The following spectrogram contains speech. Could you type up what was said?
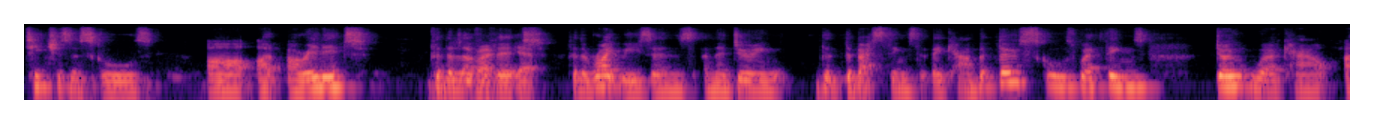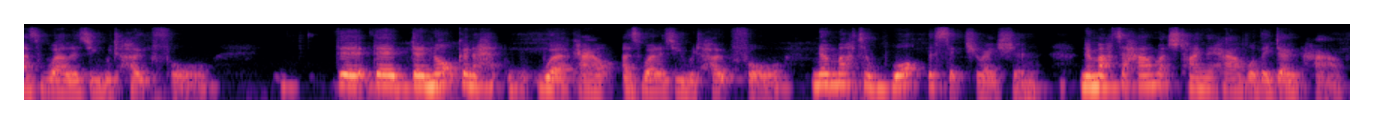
teachers and schools are are, are in it for the love right, of it, yeah. for the right reasons, and they're doing the, the best things that they can. But those schools where things don't work out as well as you would hope for, they're, they're, they're not going to work out as well as you would hope for, no matter what the situation, no matter how much time they have or they don't have.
